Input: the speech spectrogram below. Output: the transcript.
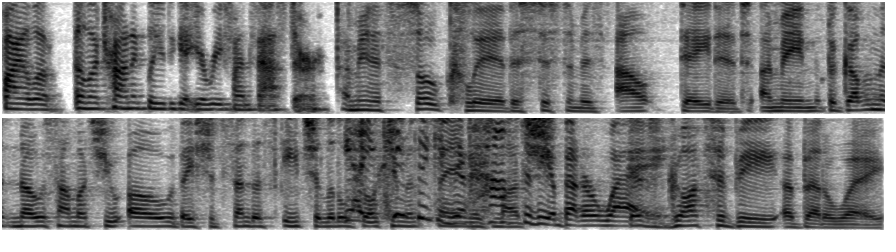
file up electronically to get your refund faster. I mean, it's so clear this system is outdated. I mean, the government knows how much you owe. They should send us each a little yeah, document saying as much. There has to be a better way. There's got to be a better way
